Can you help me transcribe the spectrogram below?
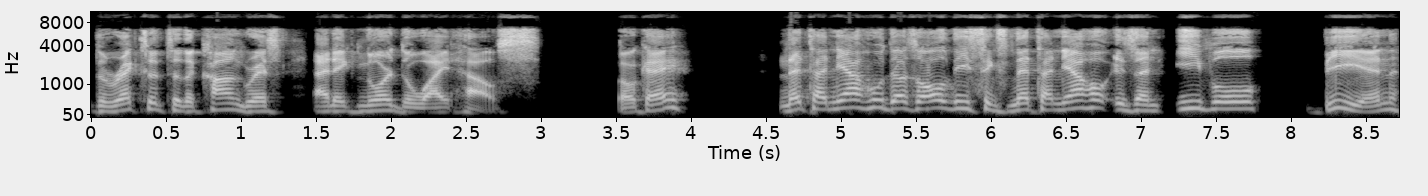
directly to the Congress and ignored the White House. Okay. Netanyahu does all these things. Netanyahu is an evil being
